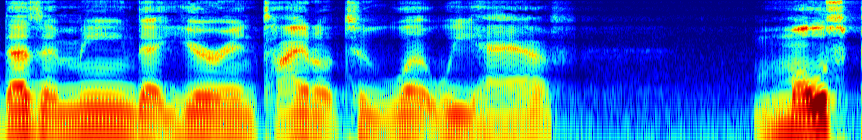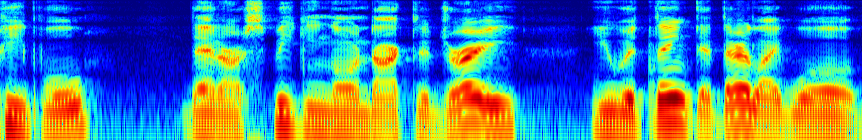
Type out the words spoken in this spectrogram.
doesn't mean that you're entitled to what we have. Most people that are speaking on Dr. Dre, you would think that they're like, well,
